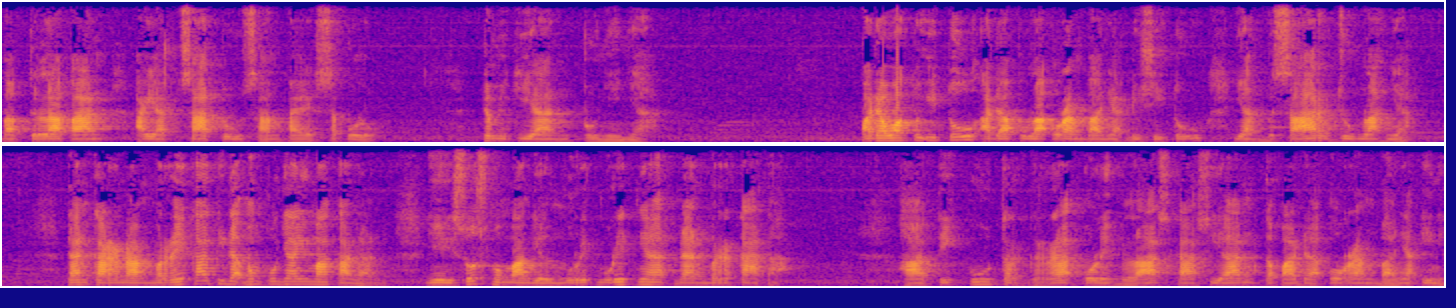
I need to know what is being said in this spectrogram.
bab 8 ayat 1 sampai 10. Demikian bunyinya. Pada waktu itu ada pula orang banyak di situ yang besar jumlahnya. Dan karena mereka tidak mempunyai makanan, Yesus memanggil murid-muridnya dan berkata, Hatiku tergerak oleh belas kasihan kepada orang banyak ini.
